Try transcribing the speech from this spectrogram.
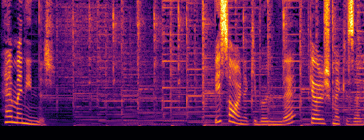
hemen indir. Bir sonraki bölümde görüşmek üzere.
